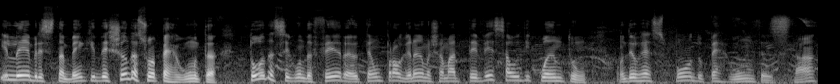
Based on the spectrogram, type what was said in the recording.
E lembre-se também que deixando a sua pergunta, toda segunda-feira eu tenho um programa chamado TV Saúde Quantum, onde eu respondo perguntas, tá?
